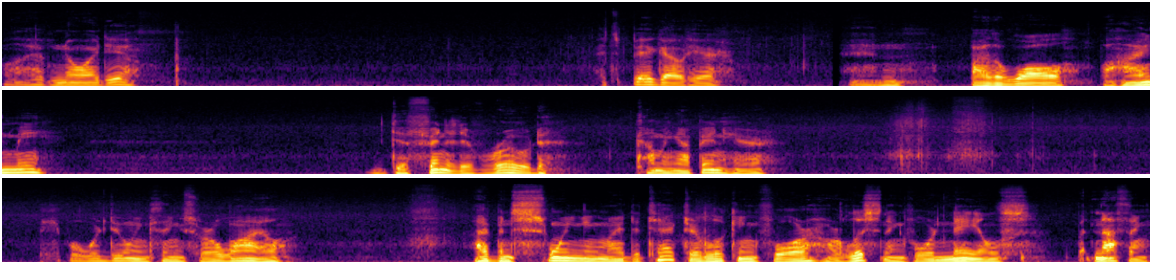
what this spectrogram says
Well, I have no idea. It's big out here. And by the wall behind me, definitive road coming up in here. People were doing things for a while. I've been swinging my detector looking for or listening for nails, but nothing.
